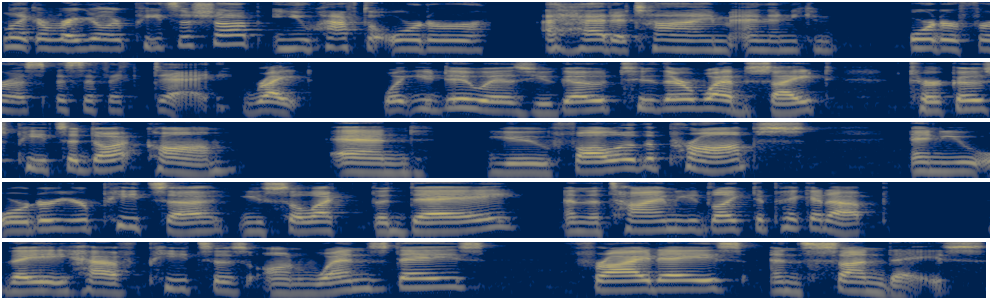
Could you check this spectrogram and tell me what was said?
like a regular pizza shop. You have to order ahead of time, and then you can order for a specific day. Right. What you do is you go to their website, turcospizza.com, and you follow the prompts and you order your pizza. You select the day and the time you'd like to pick it up. They have pizzas on Wednesdays, Fridays, and Sundays.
